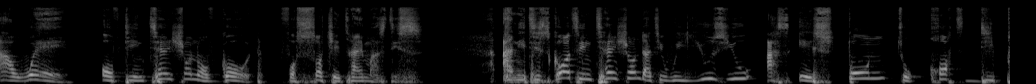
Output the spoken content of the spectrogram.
aware of the intention of God for such a time as this. And it is God's intention that He will use you as a stone to cut deep.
